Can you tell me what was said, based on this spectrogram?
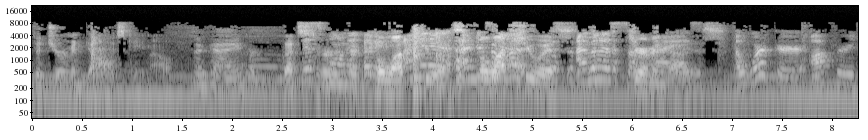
the German goddess came out. Okay. Her, that's This her, her woman- name. okay. Voluptuous, I'm gonna- I'm just voluptuous I'm gonna summarize. German goddess. A worker offered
